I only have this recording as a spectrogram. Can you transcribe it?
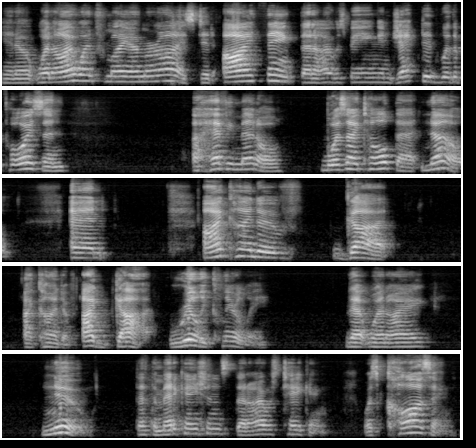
You know, when I went for my MRIs, did I think that I was being injected with a poison, a heavy metal? Was I told that? No. And I kind of got, I kind of, I got really clearly that when I knew that the medications that I was taking was causing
